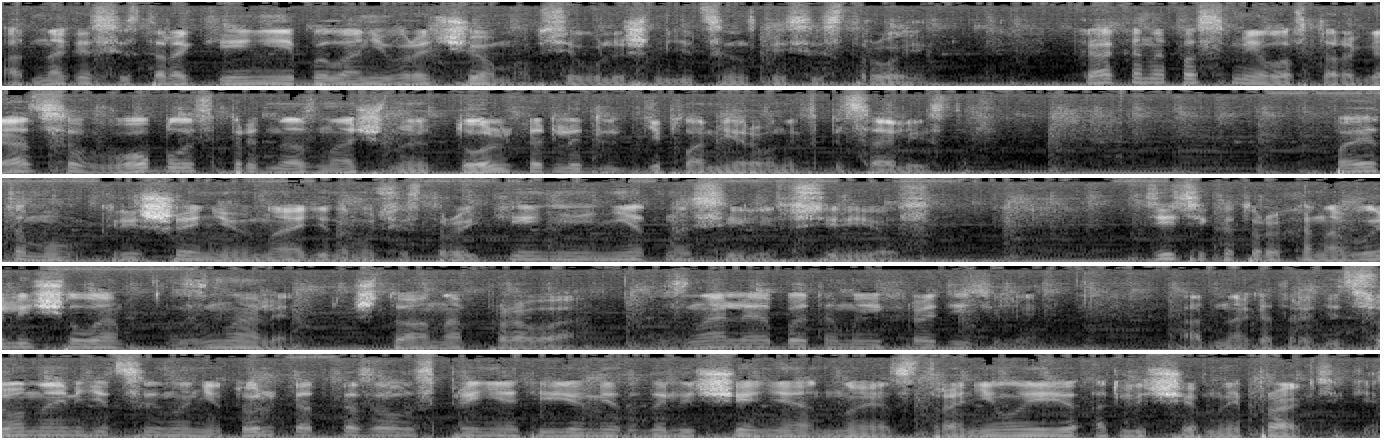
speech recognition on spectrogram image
Однако сестра Кении была не врачом, а всего лишь медицинской сестрой. Как она посмела вторгаться в область, предназначенную только для дипломированных специалистов? Поэтому к решению, найденному сестрой Кении, не относились всерьез. Дети, которых она вылечила, знали, что она права, знали об этом и их родители. Однако традиционная медицина не только отказалась принять ее методы лечения, но и отстранила ее от лечебной практики.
